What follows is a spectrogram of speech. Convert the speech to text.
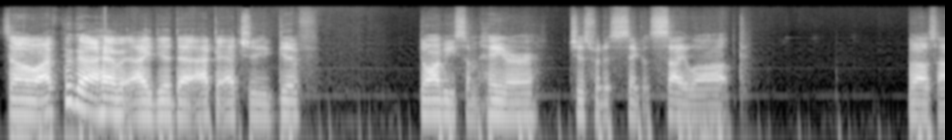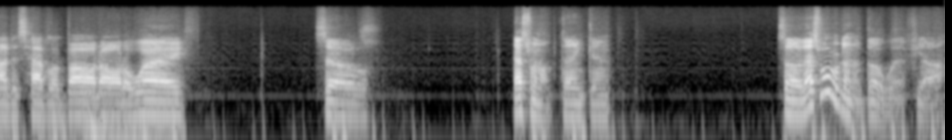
So I figured I have an idea that I could actually give Darby some hair just for the sake of Psylocke. Or else I'll just have bald all the way. So that's what I'm thinking. So that's what we're gonna go with, y'all.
